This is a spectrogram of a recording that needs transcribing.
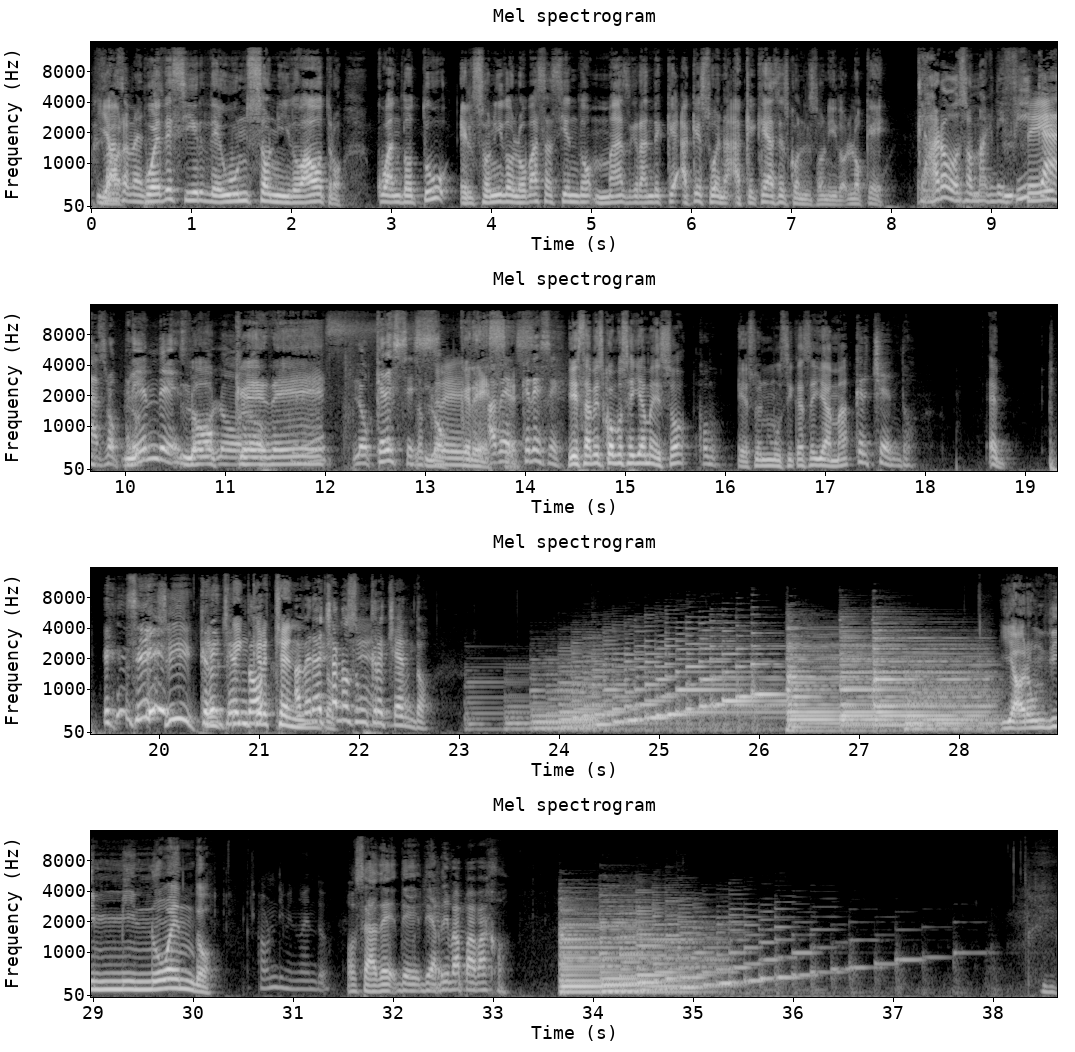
Y Más ahora, o menos. puedes ir de un sonido a otro. Cuando tú el sonido lo vas haciendo más grande, ¿qué- ¿a qué suena? ¿A qué, qué haces con el sonido? ¿Lo qué? Claro, o sea, magnificas, Sí. lo prendes, Lo, lo, lo, crees. lo creces. Lo crees. creces. A ver, crece. ¿Y sabes cómo se llama eso? ¿Cómo? Eso en música se llama... Crescendo. eh, ¿Sí? Sí. Crescendo. Un. A ver, échanos un crescendo. y ahora un diminuendo. Aún disminuyendo. O sea, de, de, de arriba para abajo.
